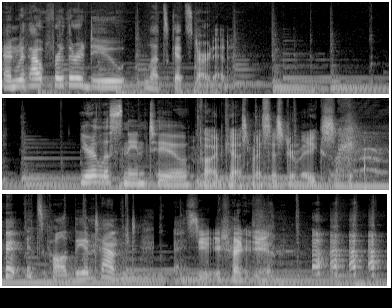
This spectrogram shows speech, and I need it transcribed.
And without further ado, let's get started. You're listening to podcast my sister makes. It's called The Attempt. I see what you're trying to do.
